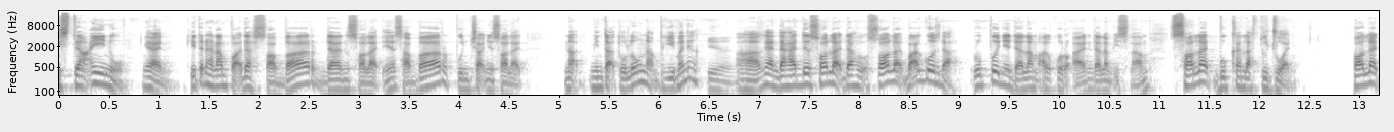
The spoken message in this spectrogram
ista'inu kan. Kita dah nampak dah sabar dan solat ya. Sabar puncaknya solat. Nak minta tolong nak pergi mana? Ya. Ha, kan dah ada solat dah solat bagus dah. Rupanya dalam al-Quran dalam Islam solat bukanlah tujuan. Solat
